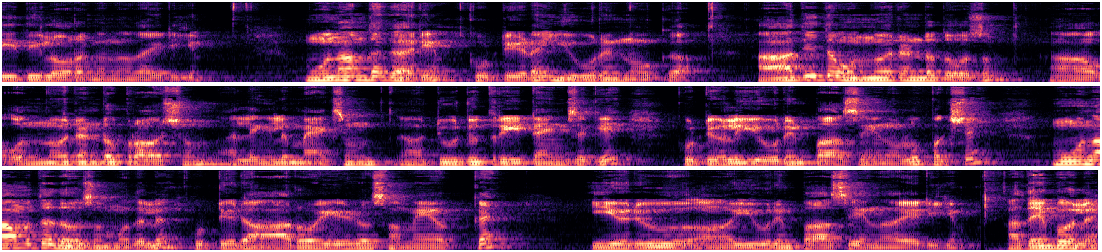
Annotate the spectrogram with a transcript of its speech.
രീതിയിൽ ഉറങ്ങുന്നതായിരിക്കും. മൂന്നാമത്തെ കാര്യം കുട്ടിയുടെ യൂറിൻ നോക്കുക. ആദ്യത്തെ ഒന്നോ രണ്ടോ ദിവസം ഒന്നോ രണ്ടോ പ്രാവശ്യം അല്ലെങ്കിൽ maximum two two three times ഒക്കെ കുട്ടികൾ യൂറിൻ പാസ് ചെയ്യുന്നുള്ളൂ. പക്ഷേ മൂന്നാമത്തെ ദിവസം മുതൽ കുട്ടിയുടെ ആറോ ഏഴോ സമയമൊക്കെ ഈ ഒരു യൂറിൻ പാസ് ചെയ്യുന്നതായിരിക്കും. അതേപോലെ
